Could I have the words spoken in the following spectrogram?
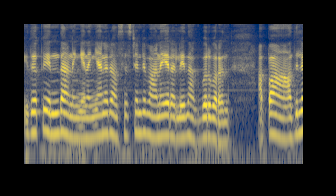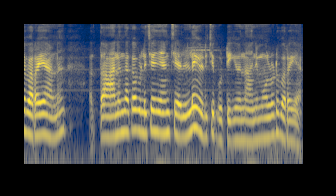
ഇതൊക്കെ എന്താണ് ഇങ്ങനെ? ഞാനൊരു അസിസ്റ്റന്റ് മാനേജർ അല്ലേ എന്ന് അക്ബർ പറയുന്നു. അപ്പോൾ അതിൽ പറയാണ് താനെന്നൊക്കെ വിളിച്ചാൽ ഞാൻ ചെള്ളയടിച്ച് പൊട്ടിക്കുമെന്ന് അനിമോളോട് പറയാം.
